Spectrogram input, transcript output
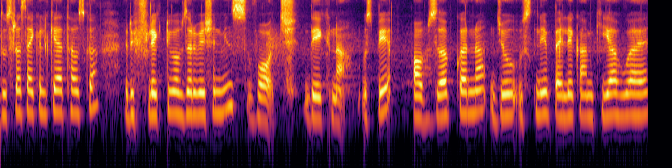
दूसरा साइकिल क्या था उसका? रिफ्लेक्टिव ऑब्जर्वेशन मीन्स वॉच देखना उस पर ऑब्ज़र्व करना, जो उसने पहले काम किया हुआ है,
